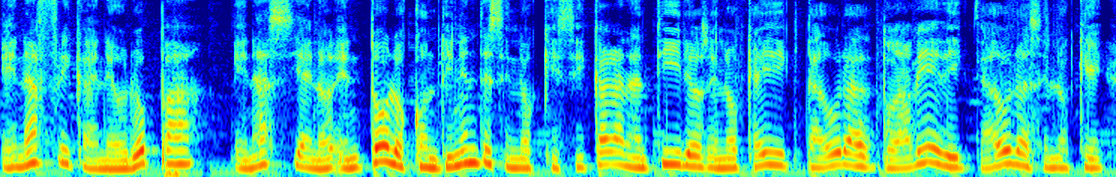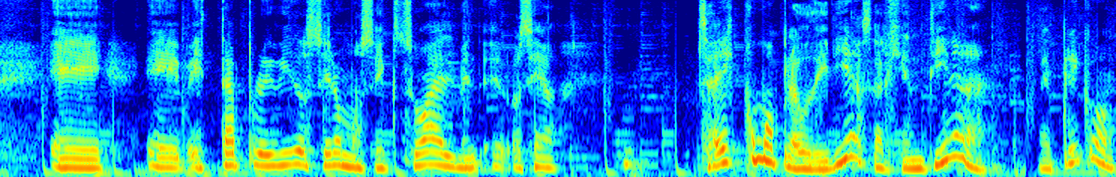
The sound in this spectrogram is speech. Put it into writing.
en África, en Europa, en Asia, en, en todos los continentes en los que se cagan a tiros, en los que hay dictaduras, todavía hay dictaduras, en los que eh, eh, está prohibido ser homosexual. ¿me ent- O sea, ¿sabés cómo aplaudirías a Argentina? ¿Me explico?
